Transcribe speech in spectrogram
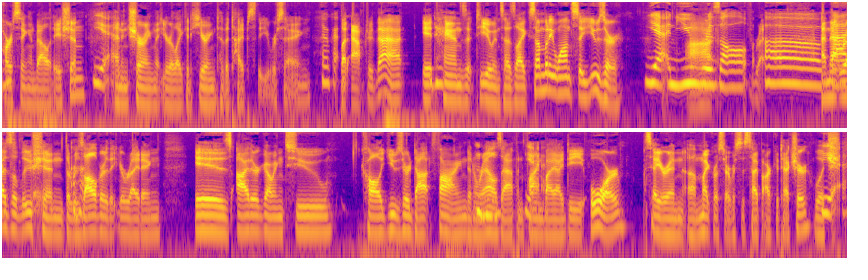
parsing and validation, Mm-hmm. Yeah. and ensuring that you're like adhering to the types that you were saying. Okay. But after that, it Mm-hmm. hands it to you and says like somebody wants a user, yeah, and you Uh, resolve. right. Oh, and that resolution, great. the Uh-huh. resolver that you're writing, is either going to call user.find in a Rails app and find Mm-hmm. Yeah. by ID, or say you're in a microservices type architecture, which Yeah.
